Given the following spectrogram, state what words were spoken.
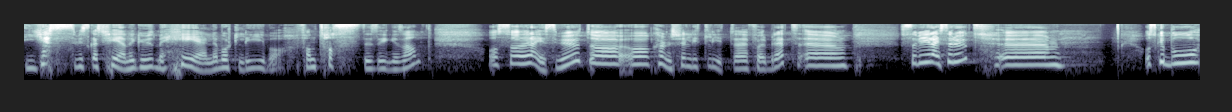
Yes, vi skal tjene Gud med hele vårt liv. og Fantastisk, ikke sant? Og så reiser vi ut, og, og kanskje litt lite forberedt. Eh, så vi reiser ut eh, og skulle bo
